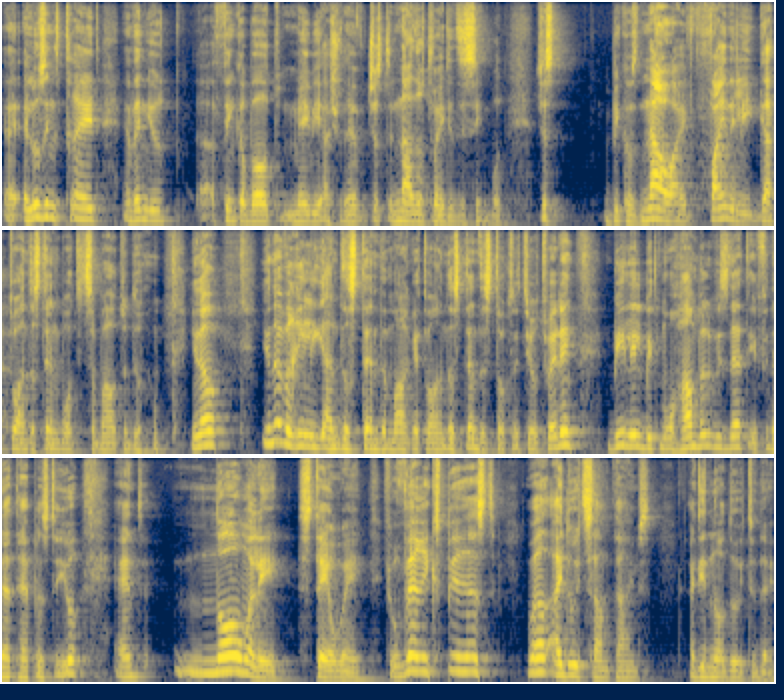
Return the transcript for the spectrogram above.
a losing trade, and then you uh, think about maybe I should have just another trade in this symbol. Just because now I finally got to understand what it's about to do. you know, you never really understand the market or understand the stocks that you're trading. Be a little bit more humble with that if that happens to you. And normally stay away. If you're very experienced, well, I do it sometimes. I did not do it today.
